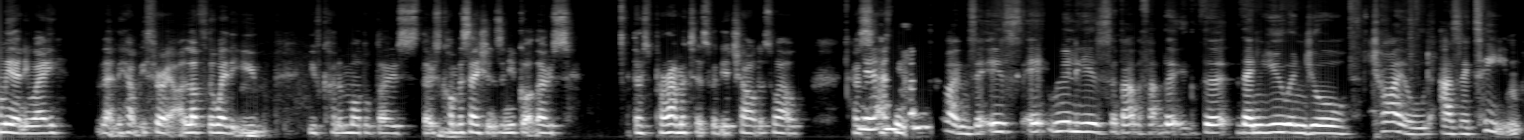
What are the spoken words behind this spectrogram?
me anyway. Let me help you through it. I love the way that you mm-hmm. you've kind of modeled those those mm-hmm. conversations and you've got those those parameters with your child as well. Yeah, and sometimes it is. It really is about the fact that that then you and your child as a team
